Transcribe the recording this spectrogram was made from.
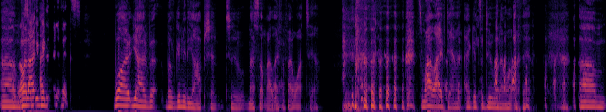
um, But, but I, give me I the benefits. well, I, yeah, but, but give me the option to mess up my life if I want to. it's my life, damn it. I get to do what I want with it. Um,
